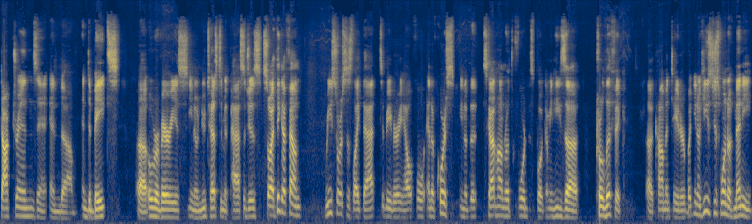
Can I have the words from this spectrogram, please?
doctrines and and, um, and debates uh, over various you know New Testament passages. So I think I found resources like that to be very helpful. And of course, you know, the Scott Hahn wrote the Ford this book. I mean, he's a prolific uh, commentator, but you know he's just one of many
